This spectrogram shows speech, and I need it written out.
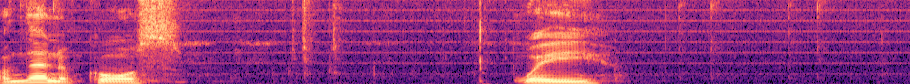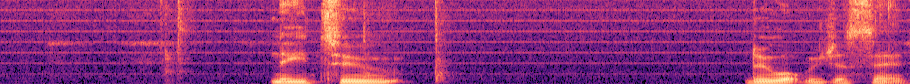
And then, of course, we need to do what we just said.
